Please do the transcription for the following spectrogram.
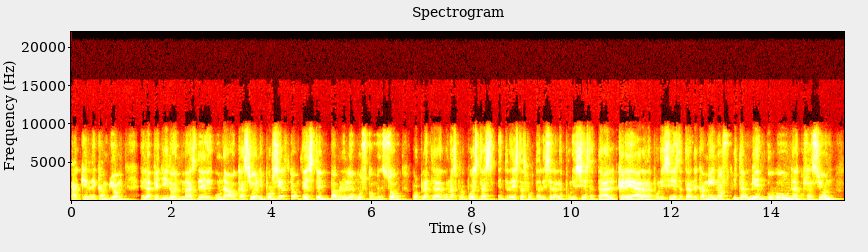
a quien le cambió el apellido en más de una ocasión. Y por cierto, este Pablo Lemus comenzó por plantear algunas propuestas, entre estas fortalecer a la policía estatal, crear a la policía estatal de caminos y también hubo una acusación,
